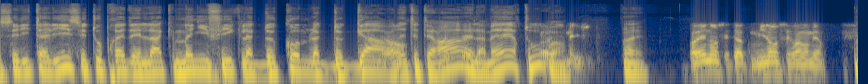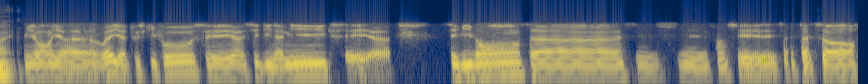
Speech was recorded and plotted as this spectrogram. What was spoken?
c'est l'Italie, c'est tout près des lacs magnifiques, lac de Côme, lac de Garde, Non, etc. Et la mer, tout. Quoi. Ouais, non, c'est top. Milan, c'est vraiment bien. Ouais. Milan, il y a, ouais, il y a tout ce qu'il faut. C'est, euh, c'est dynamique, c'est, euh, c'est vivant, ça, c'est, c'est- enfin, c'est, ça, ça sort.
